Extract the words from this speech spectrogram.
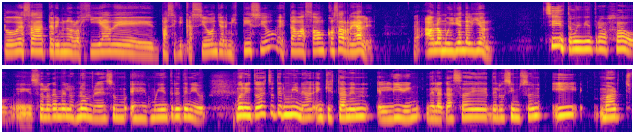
toda esa terminología de pacificación y armisticio está basado en cosas reales. Habla muy bien del guion. Sí, está muy bien trabajado. eh, solo cambian los nombres, eso es muy entretenido. Bueno, y todo esto termina en que están en el living de la casa de, de los Simpson y Marge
